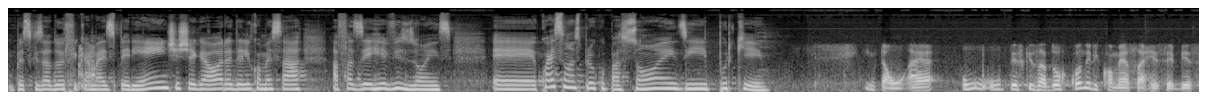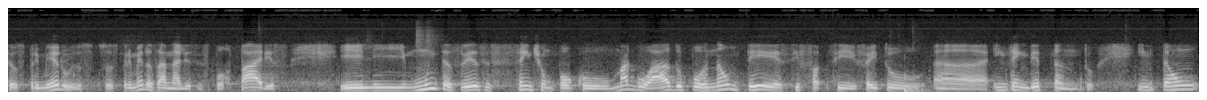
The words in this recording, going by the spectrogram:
o pesquisador fica mais experiente, chega a hora dele começar a fazer revisões. É, quais são as preocupações e por quê? Então, é, o, o, pesquisador, quando ele começa a receber seus primeiros, suas primeiras análises por pares, ele muitas vezes se sente um pouco magoado por não ter se, se feito uh, entender tanto. Então,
